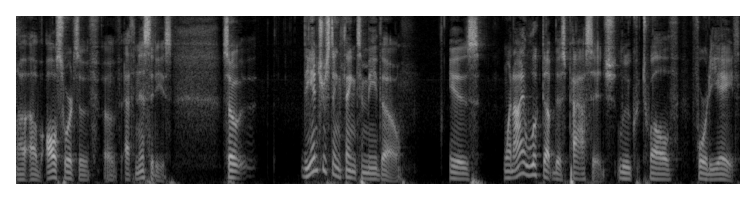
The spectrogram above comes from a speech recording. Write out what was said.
uh, of all sorts of, of ethnicities. So the interesting thing to me though is when I looked up this passage, Luke 12, 48,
